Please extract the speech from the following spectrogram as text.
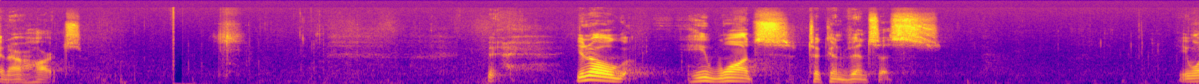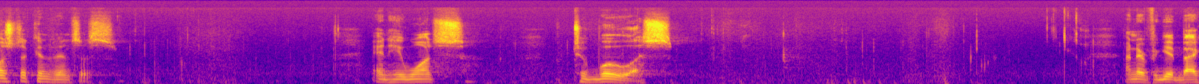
in our hearts? You know, He wants to convince us. He wants to convince us. And He wants to woo us. I never forget back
